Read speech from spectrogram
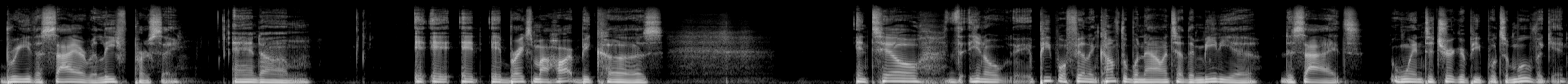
breathe a sigh of relief per se, and um, it it it, it breaks my heart because until the, you know people are feeling comfortable now until the media decides when to trigger people to move again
